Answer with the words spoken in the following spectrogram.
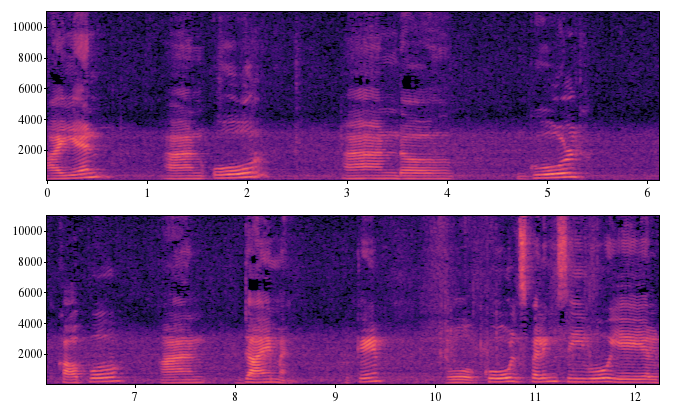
iron and ore and uh, gold copper and diamond. Okay? Oh coal spelling c o a l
